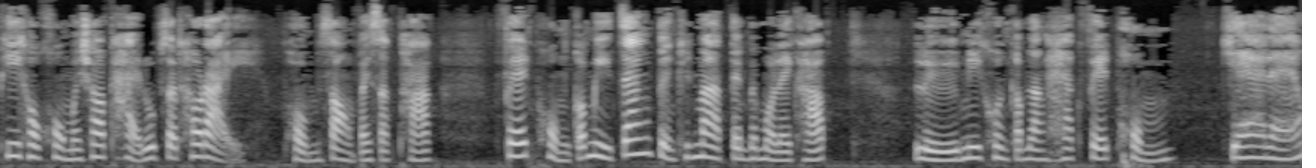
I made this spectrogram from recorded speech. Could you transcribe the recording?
พี่เขาคงไม่ชอบถ่ายรูปสักเท่าไหร่ ผมส่องไปสักพัก เฟซผมก็มีแจ้งเตือนขึ้นมาเต็มไปหมดเลยครับ หรือมีคนกำลังแฮกเฟซผม แย่แล้ว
